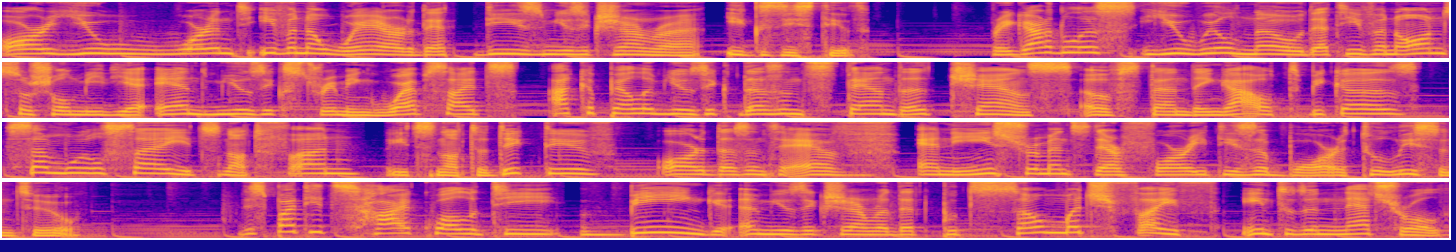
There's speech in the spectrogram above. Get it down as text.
or you weren't even aware that this music genre existed. Regardless, you will know that even on social media and music streaming websites, a cappella music doesn't stand a chance of standing out because some will say it's not fun, it's not addictive, or doesn't have any instruments, therefore it is a bore to listen to. Despite its high quality, being a music genre that puts so much faith into the natural,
